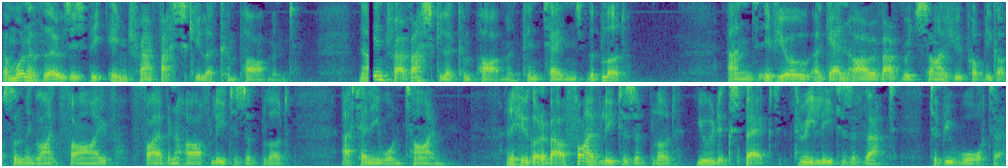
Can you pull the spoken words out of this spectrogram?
And one of those is the intravascular compartment. Now, the intravascular compartment contains the blood. And if you, again, are of average size, you've probably got something like five, five and a half litres of blood at any one time. And if you've got about five litres of blood, you would expect three litres of that to be water.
